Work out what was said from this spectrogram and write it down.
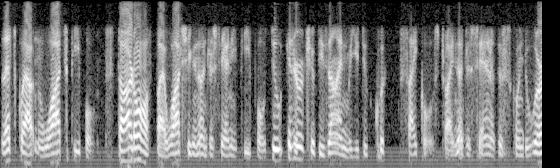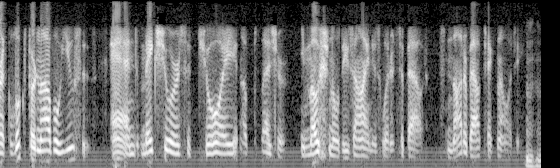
let's go out and watch people. Start off by watching and understanding people. Do iterative design where you do quick cycles, trying to understand if this is going to work. Look for novel uses. And make sure it's a joy, a pleasure. Emotional design is what it's about. It's not about technology. hmm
